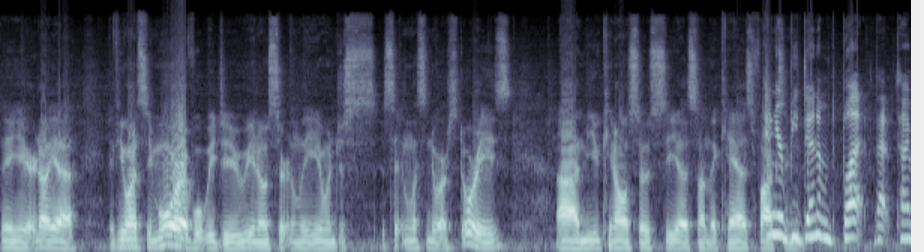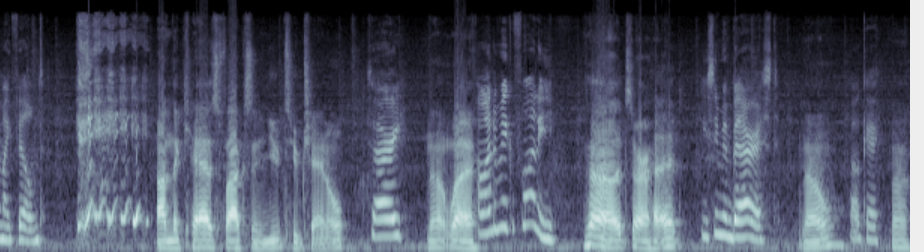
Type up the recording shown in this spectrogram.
here, no, yeah. If you want to see more of what we do, you know, certainly you want to just sit and listen to our stories. Um, you can also see us on the Kaz Fox and your bedenimed butt that time I filmed. on the KazFoxsen YouTube channel. Sorry. No, why? I wanted to make it funny. No, it's alright. You seem embarrassed. No, Okay. no,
